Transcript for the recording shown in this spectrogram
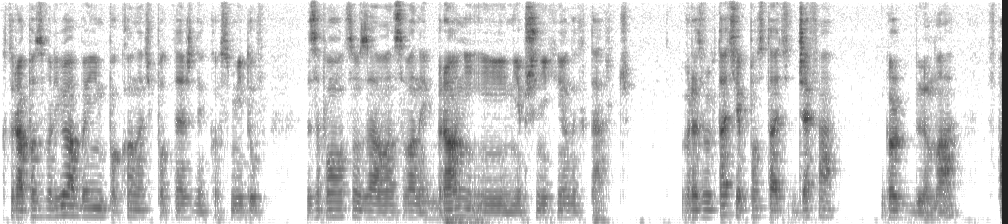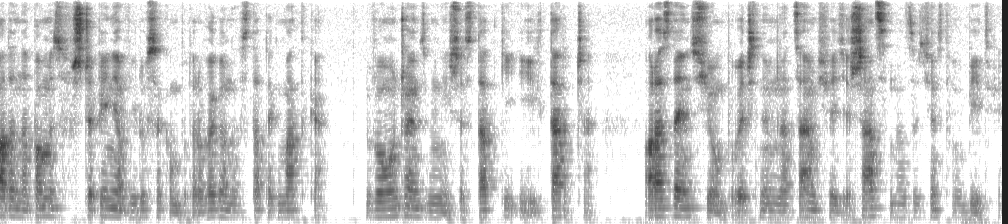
która pozwoliłaby im pokonać potężnych kosmitów za pomocą zaawansowanej broni i nieprzeniknionych tarcz. W rezultacie postać Jeffa Goldbluma wpada na pomysł wszczepienia wirusa komputerowego na statek matkę, wyłączając mniejsze statki i ich tarcze oraz dając siłom powietrznym na całym świecie szansę na zwycięstwo w bitwie.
